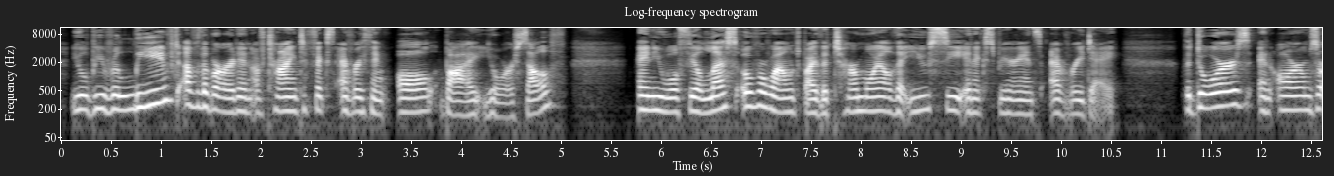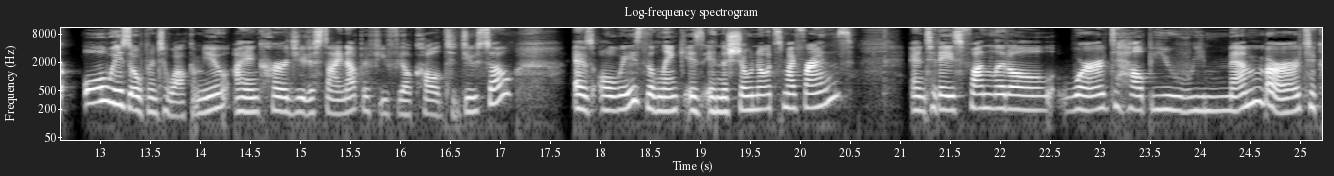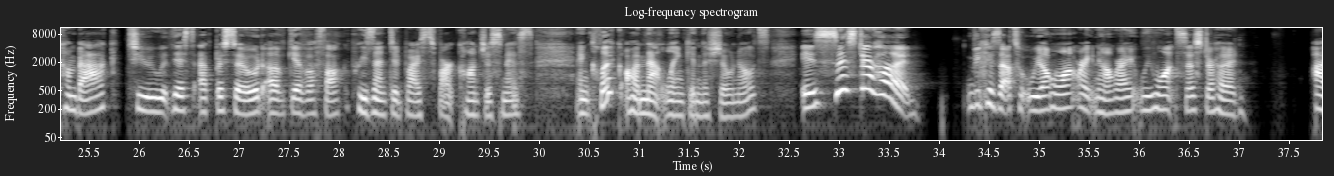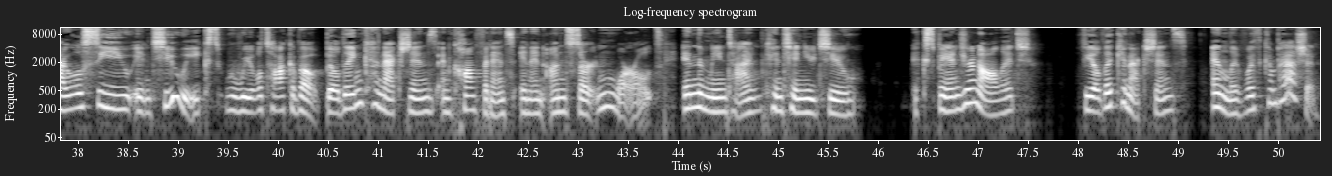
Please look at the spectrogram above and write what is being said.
You'll be relieved of the burden of trying to fix everything all by yourself. And you will feel less overwhelmed by the turmoil that you see and experience every day. The doors and arms are always open to welcome you. I encourage you to sign up if you feel called to do so. As always, the link is in the show notes, my friends. And today's fun little word to help you remember to come back to this episode of Give a Fuck presented by Spark Consciousness and click on that link in the show notes is sisterhood. Because that's what we all want right now, right? We want sisterhood. I will see you in two weeks where we will talk about building connections and confidence in an uncertain world. In the meantime, continue to expand your knowledge, feel the connections, and live with compassion.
